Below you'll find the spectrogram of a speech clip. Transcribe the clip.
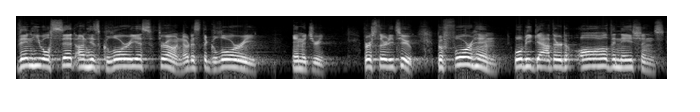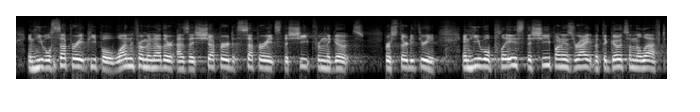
then he will sit on his glorious throne. Notice the glory imagery. Verse 32 Before him will be gathered all the nations, and he will separate people one from another as a shepherd separates the sheep from the goats. Verse 33 And he will place the sheep on his right, but the goats on the left.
